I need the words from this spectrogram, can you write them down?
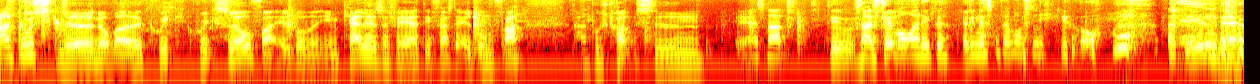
Karen Busk med nummeret Quick, Quick, Slow fra albumet En kærlighedsaffære. Det første album fra Karen Busk hånd siden... Ja, snart. Det er snart fem år, er det ikke det? Er det ikke næsten fem år siden? jo. For delen da.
